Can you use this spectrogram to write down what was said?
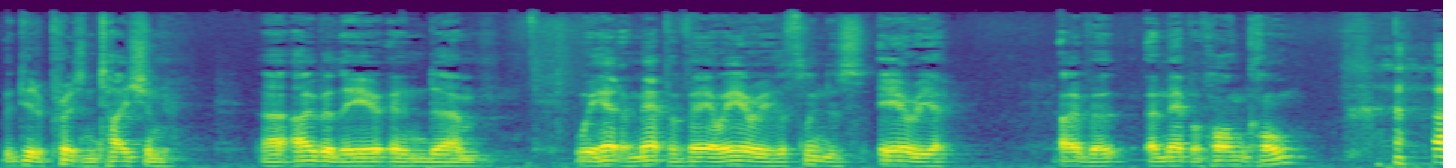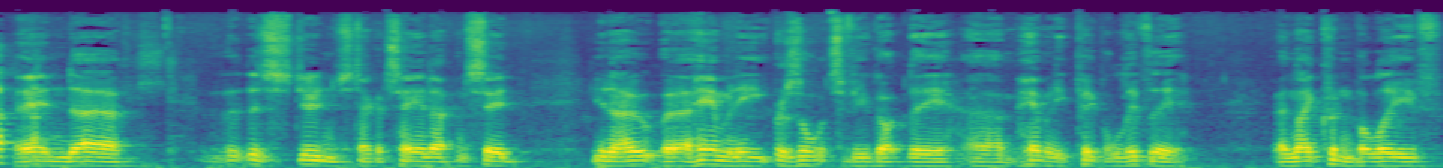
We did a presentation uh, over there, and um, we had a map of our area, the Flinders area, over a map of Hong Kong. and uh, the, the student stuck its hand up and said, you know, uh, how many resorts have you got there? Um, how many people live there? And they couldn't believe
